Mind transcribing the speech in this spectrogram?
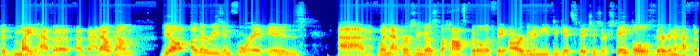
that might have a, a, bad outcome. The other reason for it is um, when that person goes to the hospital, if they are going to need to get stitches or staples, they're going to have to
